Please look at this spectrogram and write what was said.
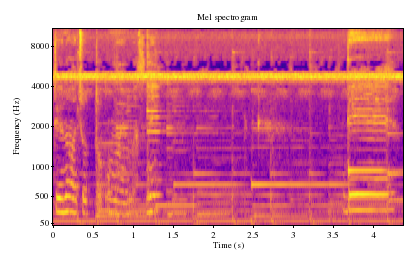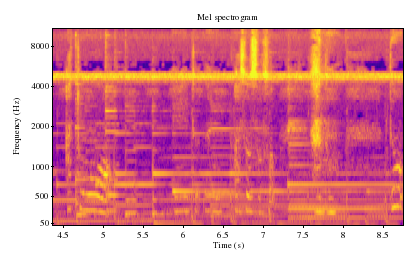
ていうのはちょっと思いますね。であとえっ、ー、と何？あそうそうそう。あのど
